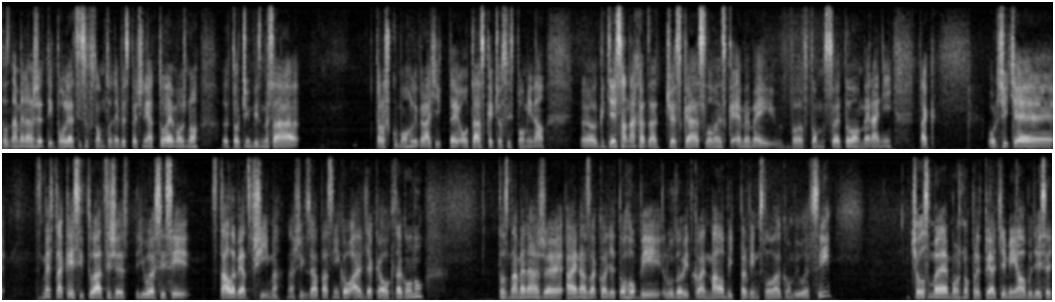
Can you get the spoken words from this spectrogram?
To znamená, že tí Poliaci sú v tomto nebezpeční a to je možno to, čím by sme sa trošku mohli vrátiť k tej otázke, čo si spomínal, e, kde sa nachádza česká a slovenské MMA v, v tom svetovom meraní, tak určite sme v takej situácii, že UFC si stále viac všíma našich zápasníkov aj vďaka OKTAGONu to znamená, že aj na základe toho by Ludovít Klein mal byť prvým Slovákom v UFC. čo sme možno pred 5 alebo 10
